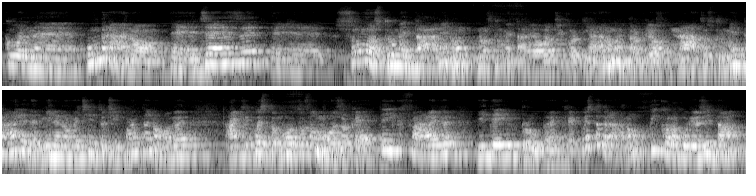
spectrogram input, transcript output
con eh, un brano eh, jazz eh, solo strumentale, non, non, strumentale oggi col piano, ma è proprio nato strumentale del 1959, anche questo molto famoso che è Take Five di Dave Brubeck. Questo brano, piccola curiosità,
